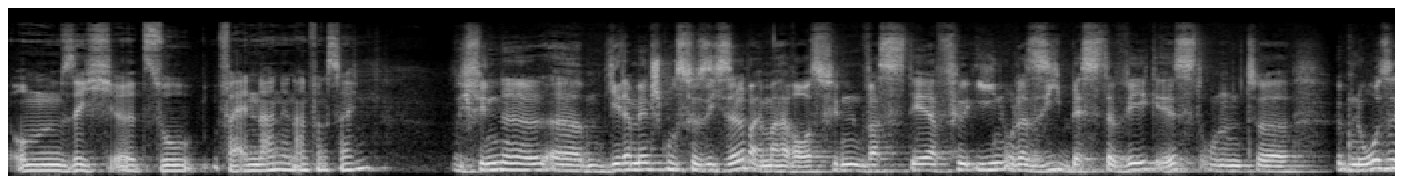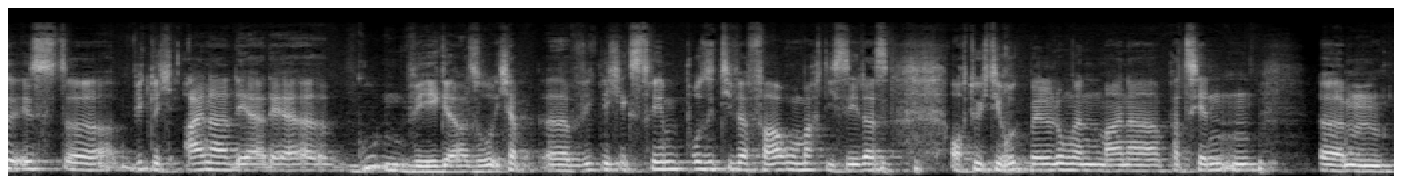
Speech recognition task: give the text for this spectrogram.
um sich äh, zu verändern, in Anführungszeichen? Ich finde, äh, jeder Mensch muss für sich selber immer herausfinden, was der für ihn oder sie beste Weg ist. Und äh, Hypnose ist äh, wirklich einer der, der guten Wege. Also ich habe äh, wirklich extrem positive Erfahrungen gemacht. Ich sehe das auch durch die Rückmeldungen meiner Patienten. Ähm,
